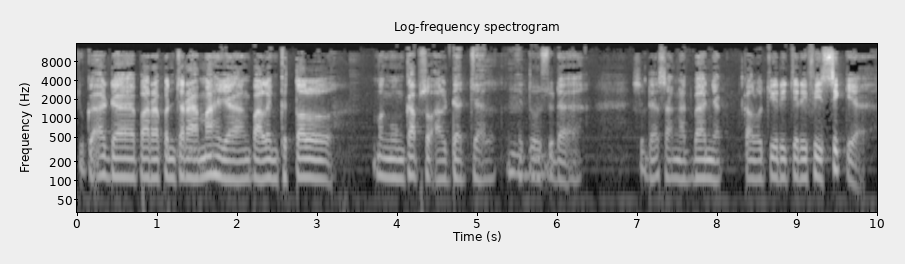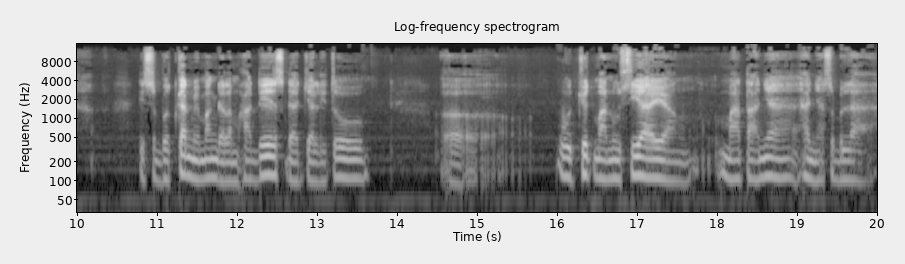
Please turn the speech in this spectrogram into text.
Juga ada para penceramah yang paling getol mengungkap soal Dajjal. Hmm. Itu sudah sudah sangat banyak. Kalau ciri-ciri fisik ya disebutkan memang dalam hadis Dajjal itu uh, wujud manusia yang matanya hanya sebelah,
